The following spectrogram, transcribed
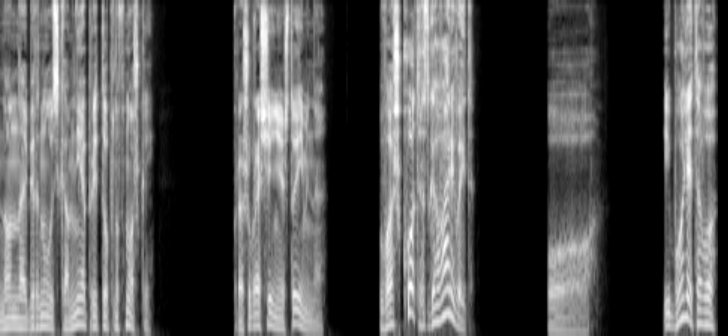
Нонна обернулась ко мне, притопнув ножкой. «Прошу прощения, что именно?» «Ваш кот разговаривает!» «О, и более того,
